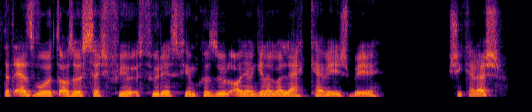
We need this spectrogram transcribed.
tehát ez volt az összes fű- fűrészfilm közül anyagilag a legkevésbé sikeres,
